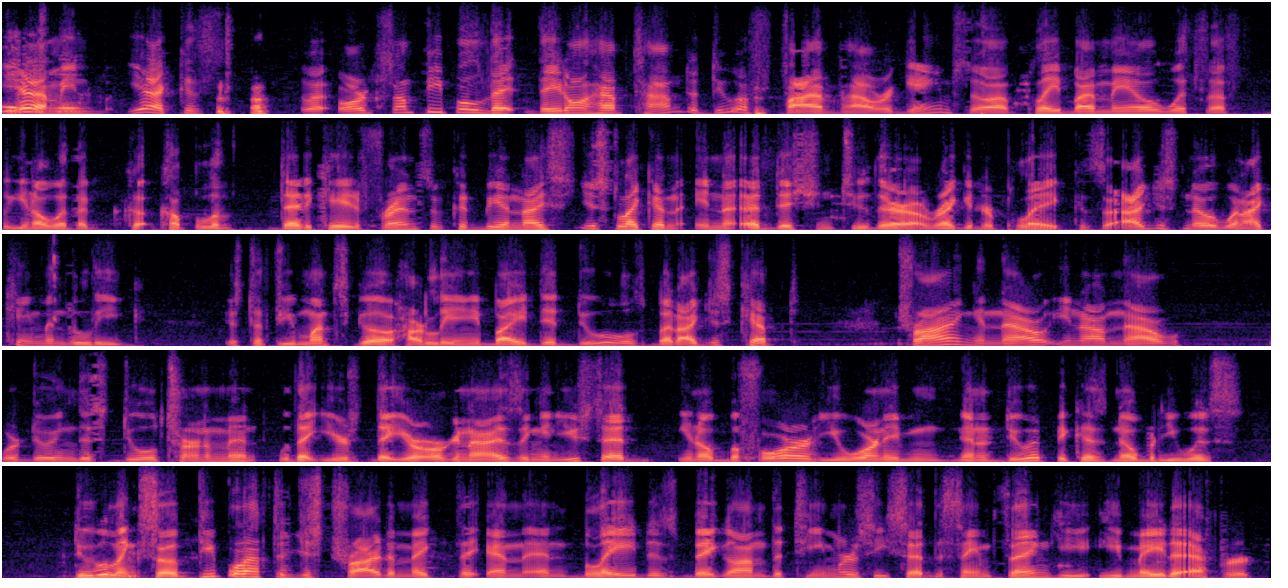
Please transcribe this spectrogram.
Yeah, I mean, yeah, because uh, or some people that they, don't have time to do a five-hour game, so a play by mail with a you know with a c- couple of dedicated friends, it could be a nice, just like an in addition to their uh, regular play. Because I just know when I came in the league just a few months ago, hardly anybody did duels, but I just kept trying, and now you know now we're doing this duel tournament that you're that you're organizing, and you said you know before you weren't even going to do it because nobody was dueling. So people have to just try to make the and and Blade is big on the teamers. He said the same thing. He he made an effort.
